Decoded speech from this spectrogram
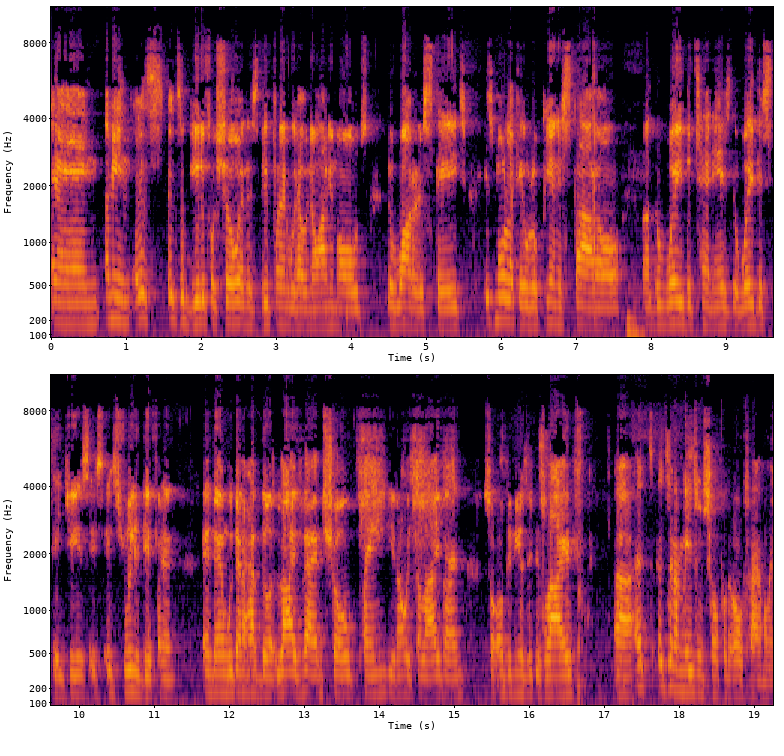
and I mean, it's it's a beautiful show and it's different. We have no animals, the water stage. It's more like a European style. Uh, the way the tent is, the way the stage is, is it's really different. And then we're gonna have the live band show playing. You know, it's a live band, so all the music is live. Uh, it's it's an amazing show for the whole family.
